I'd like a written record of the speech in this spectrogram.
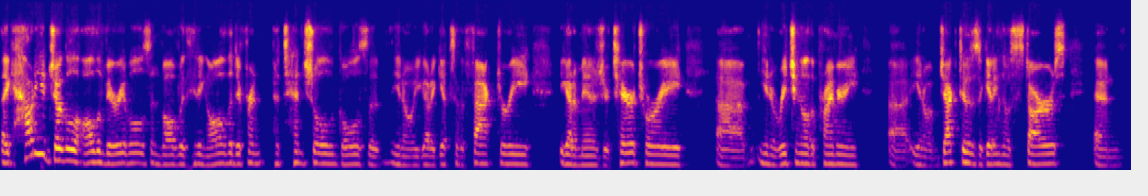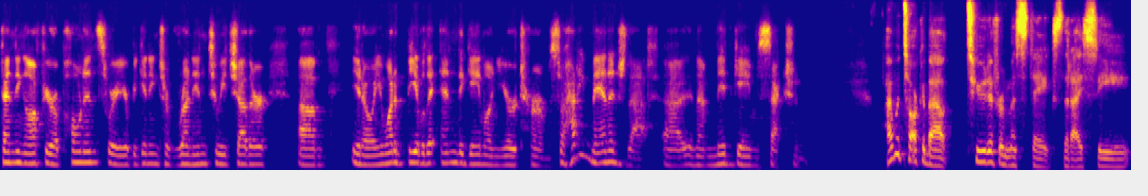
like how do you juggle all the variables involved with hitting all the different potential goals that you know you got to get to the factory, you got to manage your territory, uh, you know, reaching all the primary uh, you know objectives of getting those stars and fending off your opponents where you're beginning to run into each other. Um, you know, you want to be able to end the game on your terms. So, how do you manage that uh, in that mid game section? I would talk about two different mistakes that I see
